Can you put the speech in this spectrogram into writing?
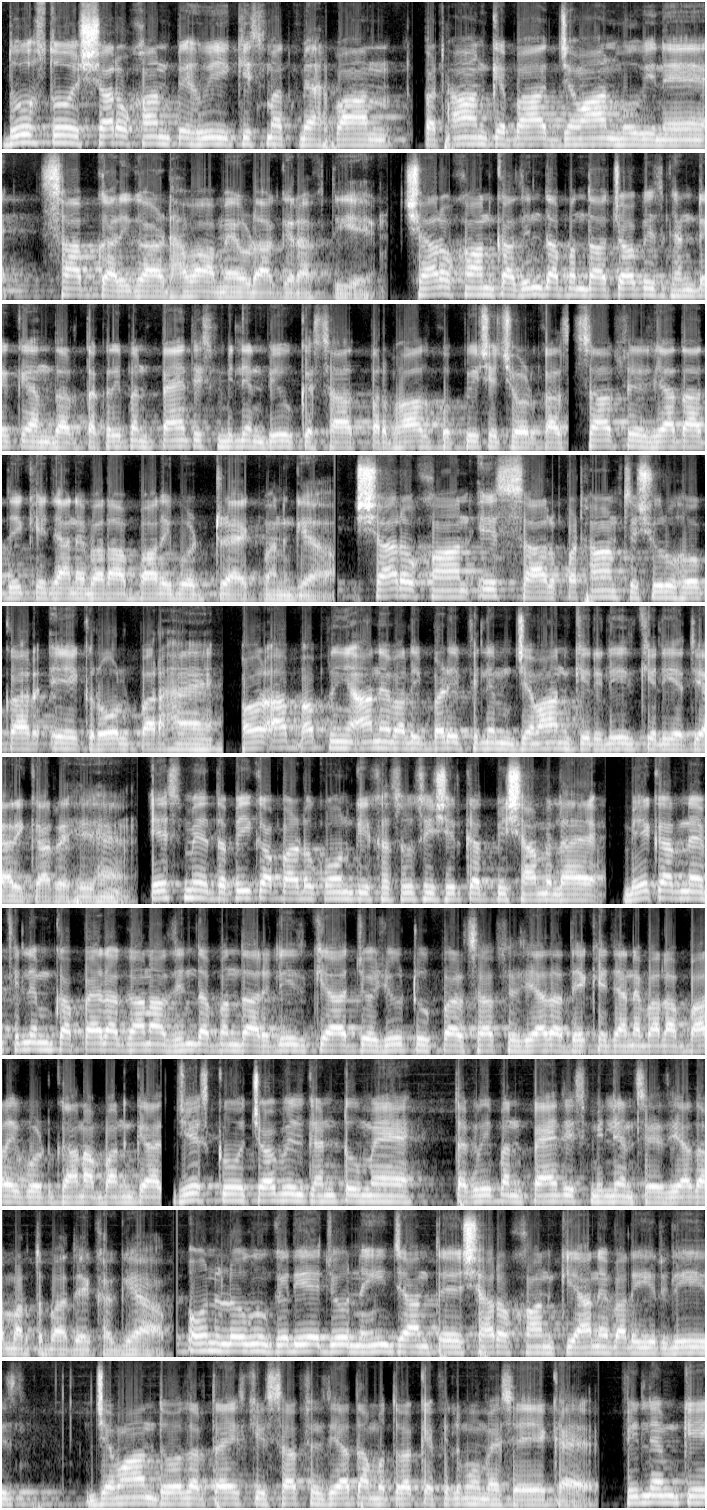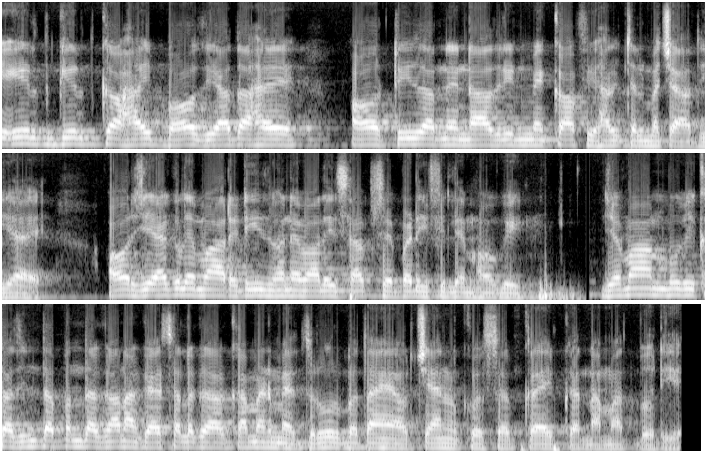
दोस्तों, शाहरुख खान पे हुई किस्मत मेहरबान। पठान के बाद जवान मूवी ने सबका रिकॉर्ड हवा में उड़ा के रख दिए। शाहरुख खान का ज़िंदा बंदा 24 घंटे के अंदर तकरीबन 35 मिलियन व्यू के साथ प्रभात को पीछे छोड़कर सबसे ज़्यादा देखे जाने वाला बॉलीवुड ट्रैक बन गया। शाहरुख खान इस साल पठान से शुरू होकर एक रोल पर हैं और अब अपनी आने वाली बड़ी फ़िल्म जवान की रिलीज़ के लिए तैयारी कर रहे हैं। इसमें दीपिका पाडुकोन की खसूसी शिरकत भी शामिल है। मेकर ने फ़िल्म का पहला गाना ज़िंदा बंदा रिलीज़ किया, जो यूट्यूब पर सबसे ज़्यादा देखे जाने वाला बॉलीवुड गाना बन गया, जिसको 24 घंटों में तकरीबन 35 मिलियन से ज़्यादा मरतबा देखा गया। उन लोगों के लिए जो नहीं जानते शाहरुख खान की आने वाली रिलीज़ जवान 2023 की सबसे ज़्यादा मुतव फ़िल्मों में से एक है। फ़िल्म के इर्द गिर्द का हाइप बहुत ज़्यादा है और टीजर ने नाजरीन में काफ़ी हलचल मचा दिया है और ये अगले माह रिलीज़ होने वाली सबसे बड़ी फ़िल्म होगी। जवान मूवी का ज़िंदा बंदा गाना कैसा लगा? कमेंट में ज़रूर बताएँ और चैनल को सब्सक्राइब करना मत भूलिए।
